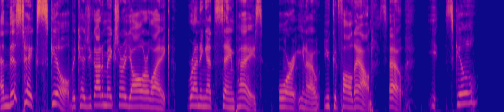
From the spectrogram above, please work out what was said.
And this takes skill because you got to make sure y'all are like running at the same pace, or you know you could fall down. So skill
